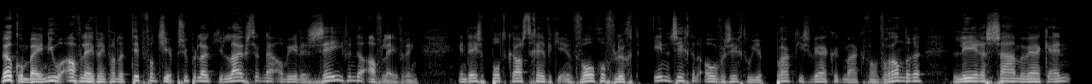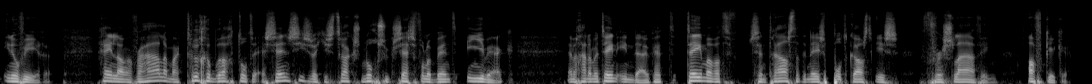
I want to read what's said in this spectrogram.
Welkom bij een nieuwe aflevering van de Tip van Chip. Superleuk je luistert naar alweer de zevende aflevering. In deze podcast geef ik je in vogelvlucht inzicht en overzicht hoe je praktisch werk kunt maken van veranderen, leren, samenwerken en innoveren. Geen lange verhalen, maar teruggebracht tot de essentie, zodat je straks nog succesvoller bent in je werk. En we gaan er meteen induiken. Het thema wat centraal staat in deze podcast is verslaving, afkicken.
